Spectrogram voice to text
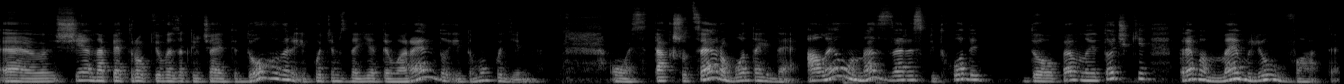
Е, ще на 5 років ви заключаєте договір і потім здаєте в оренду і тому подібне. Ось, так що це робота йде. Але у нас зараз підходить до певної точки, треба меблювати.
